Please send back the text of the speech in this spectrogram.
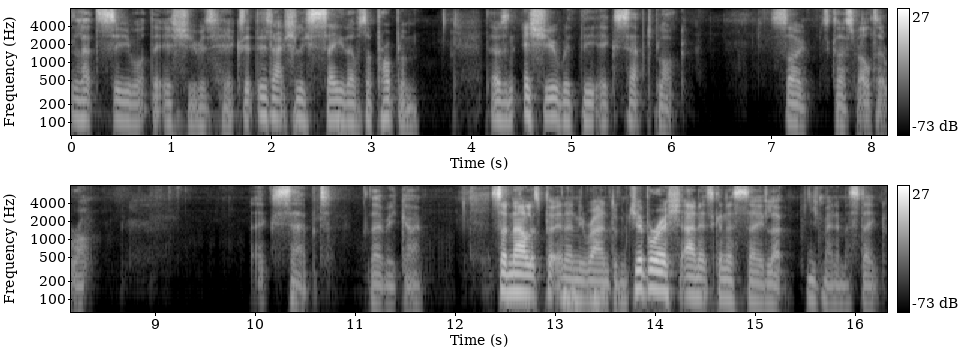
let's see what the issue is here, because it did actually say there was a problem. There was an issue with the accept block. So, it's because I spelled it wrong. Accept. There we go. So now let's put in any random gibberish and it's going to say, look, you've made a mistake.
